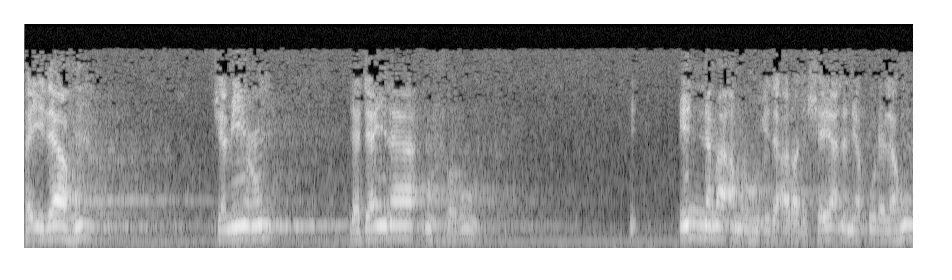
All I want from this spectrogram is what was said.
فإذا هم جميع لدينا محضرون. إنما أمره إذا أراد شيئا أن يقول له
